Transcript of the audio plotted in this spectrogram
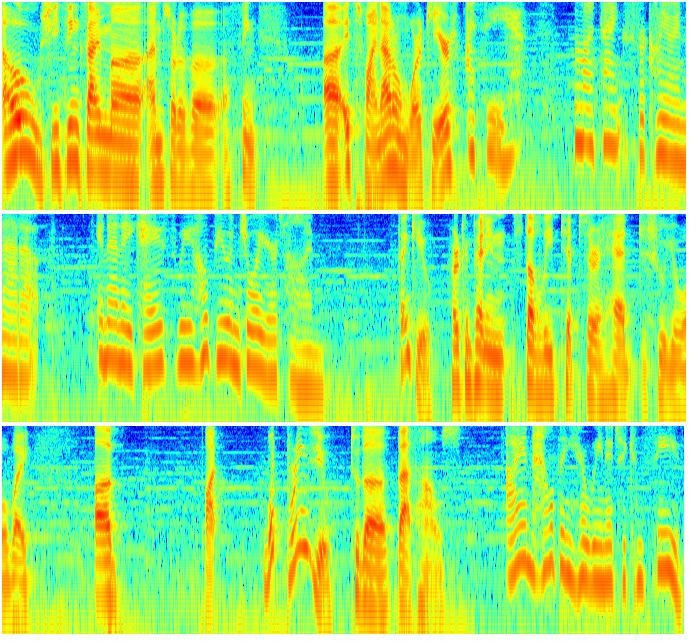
Oh, she thinks I'm uh, I'm sort of a, a thing. Uh, it's fine. I don't work here. I see. My thanks for clearing that up. In any case, we hope you enjoy your time. Thank you. Her companion stubbly tips her head to shoo you away. Uh, I, what brings you to the bathhouse? I am helping Herwina to conceive.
